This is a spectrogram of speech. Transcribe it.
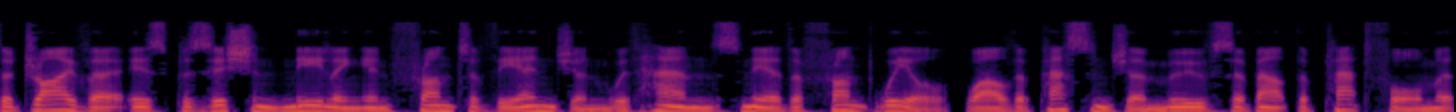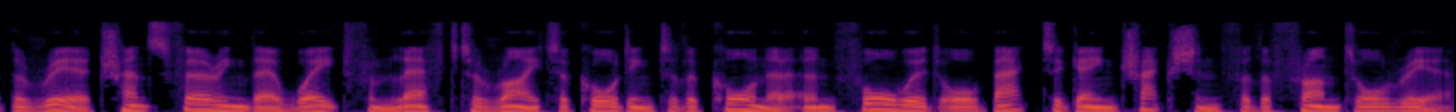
The driver is positioned kneeling in front of the engine with hands near the front wheel, while the passenger moves about the platform at the rear transferring their weight from left to right according to the corner and forward or back to gain traction for the front or rear.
